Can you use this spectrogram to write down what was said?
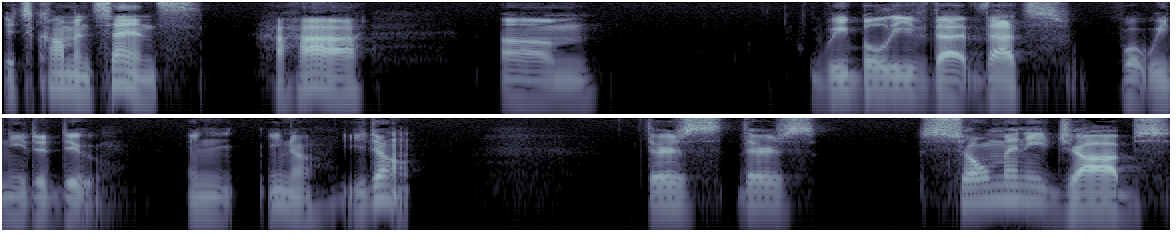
it's common sense, haha, um, we believe that that's what we need to do, and you know you don't. There's there's so many jobs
